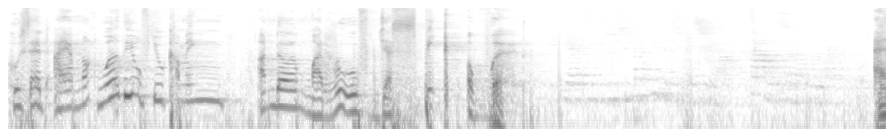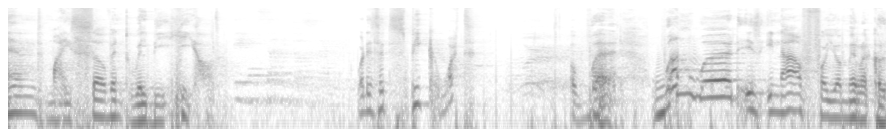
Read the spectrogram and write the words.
who said, I am not worthy of you coming under my roof, just speak a word. And my servant will be healed. What is it? Speak what? A word. One word is enough for your miracle.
